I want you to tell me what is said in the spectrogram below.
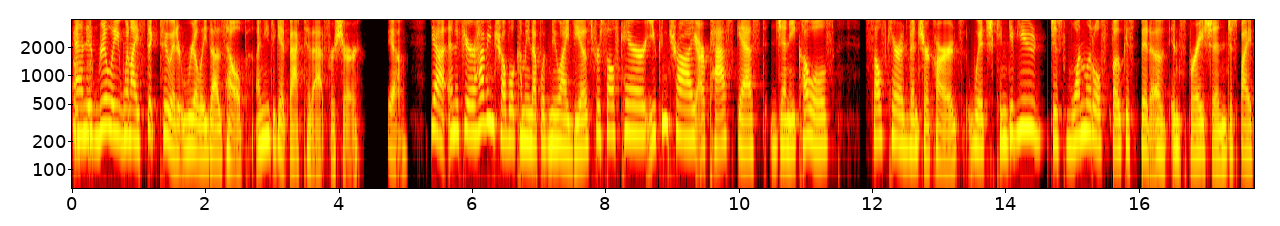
and it really, when I stick to it, it really does help. I need to get back to that for sure. Yeah. Yeah. And if you're having trouble coming up with new ideas for self care, you can try our past guest, Jenny Coles self care adventure cards, which can give you just one little focused bit of inspiration just by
